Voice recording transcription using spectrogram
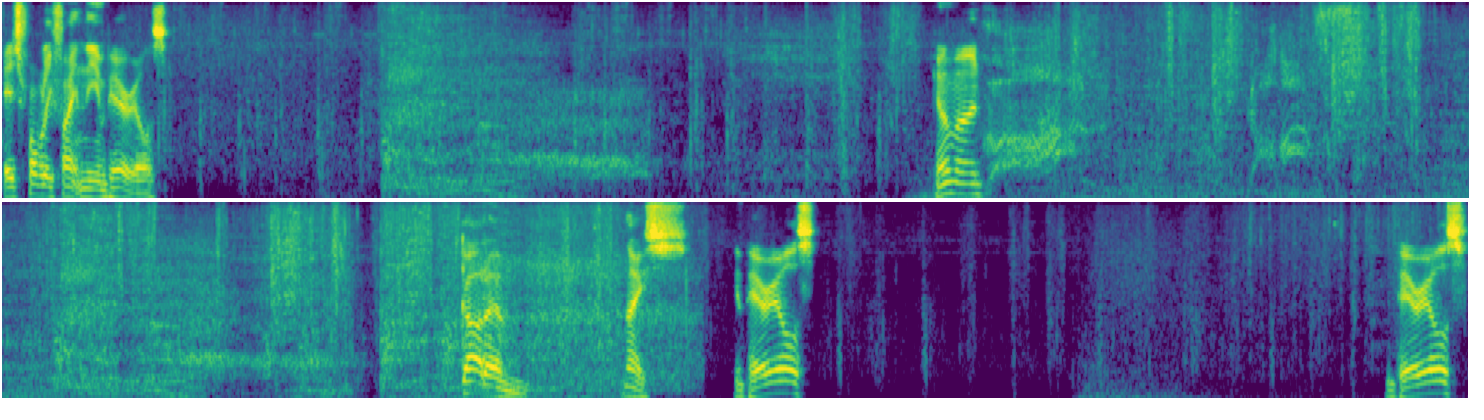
It's probably fighting the Imperials. Come on. Got him! Nice. Imperials? Imperials?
